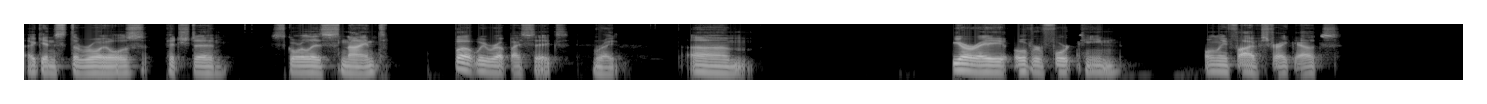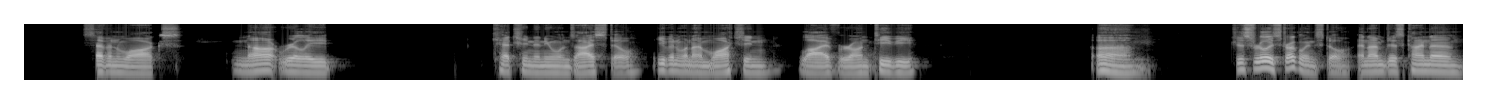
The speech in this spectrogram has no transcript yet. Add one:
against the Royals, pitched a scoreless ninth, but we were up by six. Right. Um, ERA over 14, only five strikeouts, seven walks, not really catching anyone's eye still, even when I'm watching live or on TV. Um, just really struggling still, and I'm just kind of,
